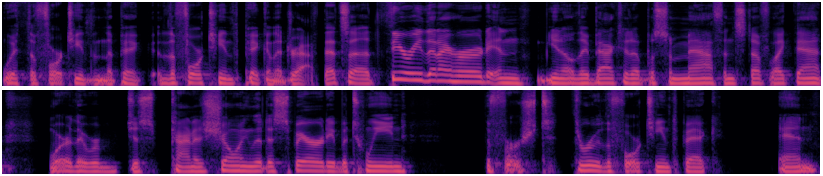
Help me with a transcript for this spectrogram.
with the 14th in the pick, the 14th pick in the draft. That's a theory that I heard, and you know they backed it up with some math and stuff like that, where they were just kind of showing the disparity between the first through the 14th pick, and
